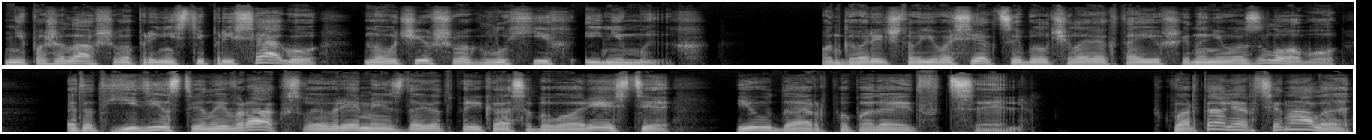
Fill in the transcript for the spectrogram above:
не пожелавшего принести присягу, научившего глухих и немых. Он говорит, что в его секции был человек, таивший на него злобу. Этот единственный враг в свое время издает приказ об его аресте, и удар попадает в цель. В квартале Арсенала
